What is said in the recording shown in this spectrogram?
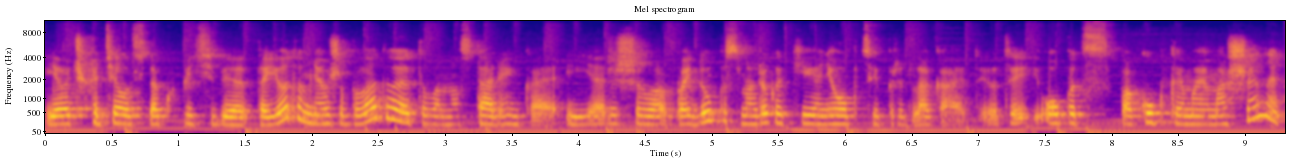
я очень хотела всегда купить себе Тойоту, у меня уже была до этого, но старенькая, и я решила, пойду посмотрю, какие они опции предлагают. И вот и опыт с покупкой моей машины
